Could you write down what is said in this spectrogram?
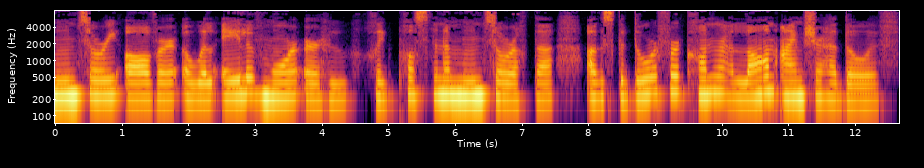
múntóirí ábhar a bhfuil éilimh mór orthu chuig postanna múntóireachta agus dúrfar conradh lán aimseartha dóibh.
